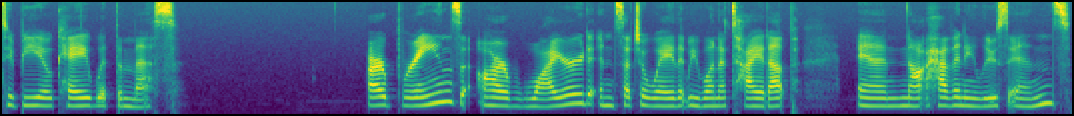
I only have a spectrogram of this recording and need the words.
to be okay with the mess. Our brains are wired in such a way that we want to tie it up and not have any loose ends.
